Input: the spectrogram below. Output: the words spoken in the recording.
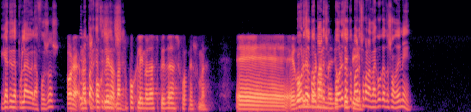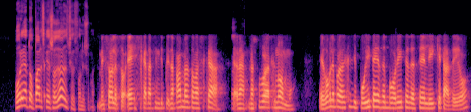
γιατί δεν πουλάει ο Ελαφούζος. Ωραία, να σου, πω κλείνω, να σου πω κλείνοντας, επειδή δεν θα συμφωνήσουμε. Ε, Μπορείς να το πάρει μπορείς να το πάρεις στο Παναθηναϊκό και το Σονδένι. Μπορεί να το πάρεις και στο δεν θα συμφωνήσουμε. Μισό λεπτό. Έχει καταρχήν να πάμε με τα βασικά. Να, να σου πω πρώτα τη γνώμη μου. Εγώ βλέπω ένα κριτή που είτε δεν μπορεί είτε δεν θέλει και τα δύο.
